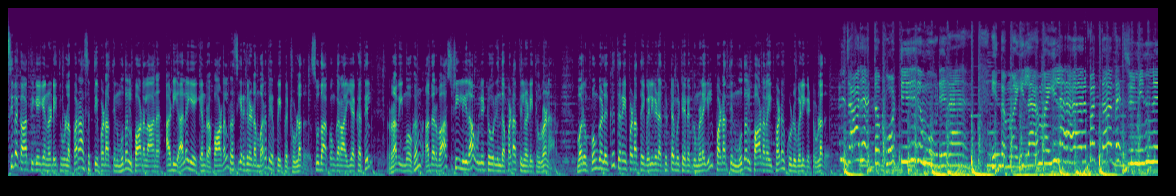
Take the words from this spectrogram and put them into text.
சிவகார்த்திகேயன் நடித்துள்ள பராசக்தி படத்தின் முதல் பாடலான அடி அலையே என்ற பாடல் ரசிகர்களிடம் வரவேற்பை பெற்றுள்ளது. சுதா கொங்கரா இயக்கத்தில் ரவி மோகன் அதர்வா ஸ்ரீலீலா உள்ளிட்டோர் இந்த படத்தில் நடித்துள்ளனர். வரும் பொங்கலுக்கு திரைப்படத்தை வெளியிட திட்டமிட்டிருக்கும் நிலையில் படத்தின் முதல் பாடலை படக்குழு வெளியிட்டுள்ளது. இந்த மயில மயில பத்த வச்சு நின்னு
